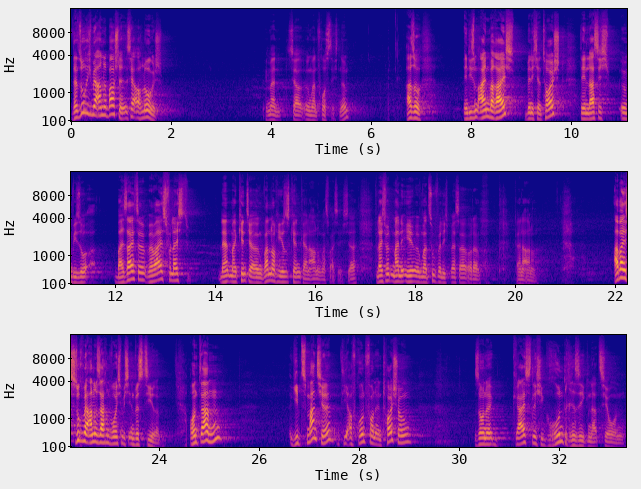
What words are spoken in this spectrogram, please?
dann suche ich mir andere Baustellen. Ist ja auch logisch. Ich meine, ist ja irgendwann frustig. Ne? Also in diesem einen Bereich bin ich enttäuscht, den lasse ich irgendwie so beiseite. Wer weiß, vielleicht lernt mein Kind ja irgendwann noch Jesus kennen, keine Ahnung, was weiß ich. Ja? Vielleicht wird meine Ehe irgendwann zufällig besser oder keine Ahnung. Aber ich suche mir andere Sachen, wo ich mich investiere. Und dann gibt es manche, die aufgrund von Enttäuschung so eine geistliche Grundresignation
